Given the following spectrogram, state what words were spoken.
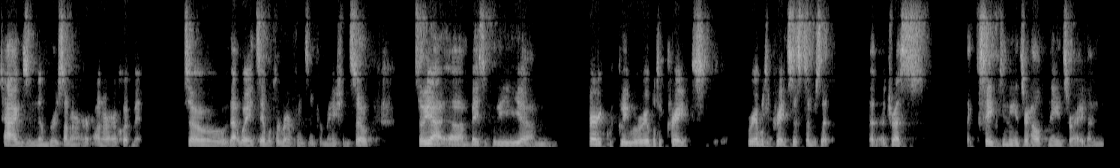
tags and numbers on our on our equipment. So that way, it's able to reference information. So, so yeah, um, basically, um, very quickly, we were able to create we are able to create systems that that address like safety needs or health needs, right? And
